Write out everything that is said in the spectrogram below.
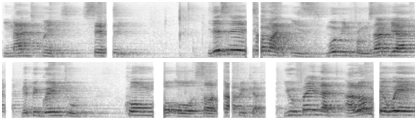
inadequate safety. Let's say someone is moving from Zambia, maybe going to Congo or South Africa. You find that along the way,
